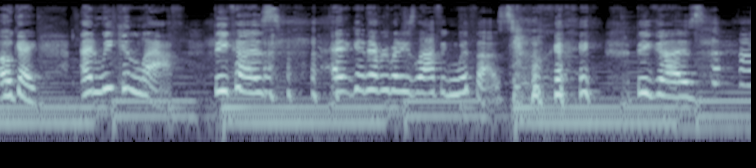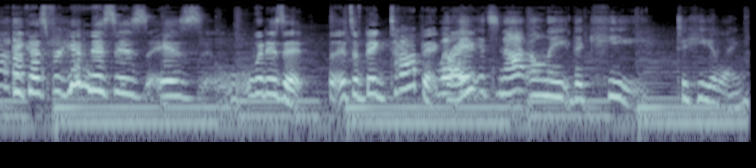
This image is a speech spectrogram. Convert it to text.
Okay, and we can laugh because, and again, everybody's laughing with us. Okay, because because forgiveness is is what is it? It's a big topic, well right? it, it's not only the key to healing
